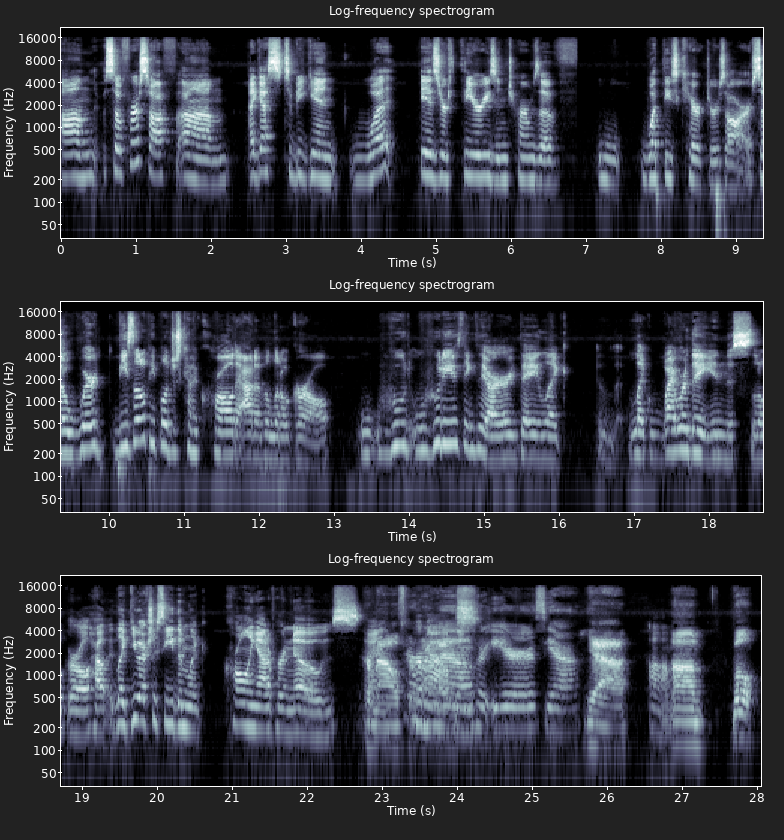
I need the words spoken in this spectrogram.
Um, so first off, um, I guess to begin, what is your theories in terms of w- what these characters are? So where these little people just kind of crawled out of a little girl. Who who do you think they are? Are they like like why were they in this little girl? How like you actually see them like crawling out of her nose, her mouth, her, Her eyes. mouth. her ears. Yeah. Yeah. Um, Um. Well.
